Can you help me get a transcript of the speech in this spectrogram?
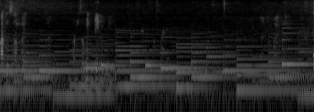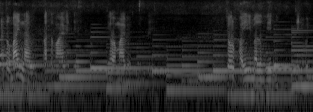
bắt sao mình? Bắt sao mình đi ទឹកដែរវាឆ្ងាយវាឆ្ងាយពីរបស់ធំណាស់ខ្ញុំខ្ញុំបាត់តោមកម៉ែតោបាយបាត់មិនសមវិញបាត់មិនសមវិញពីតែតោបាយនៅអត់តបាយវិញទេយកម៉ែវិញទេចូលព្រៃមកលឹងវិញចេញវិញ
